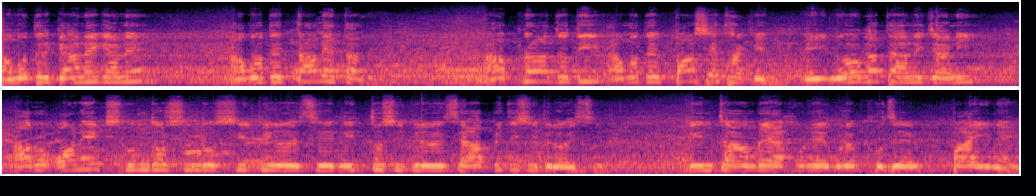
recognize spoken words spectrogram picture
আমাদের গানে গানে, আমাদের তালে তালে। আপনারা যদি আমাদের পাশে থাকেন, এই নওগাঁতে আমি জানি আরও অনেক সুন্দর সুন্দর শিল্পী রয়েছে, নৃত্যশিল্পী রয়েছে আবৃত্তি শিল্পী রয়েছে। কিন্তু আমরা এখন এগুলো খুঁজে পাই নাই।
